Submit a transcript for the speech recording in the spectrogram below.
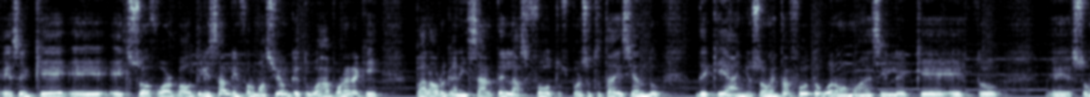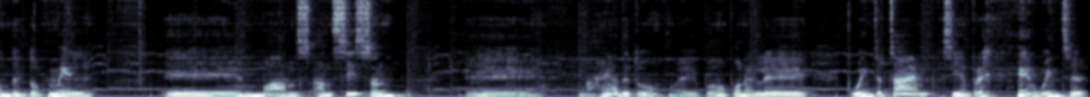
Es el que eh, el software va a utilizar la información que tú vas a poner aquí para organizarte las fotos. Por eso te está diciendo de qué año son estas fotos. Bueno, vamos a decirle que esto eh, son del 2000 eh, months and season. Eh, imagínate tú, podemos ponerle winter time, siempre winter.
